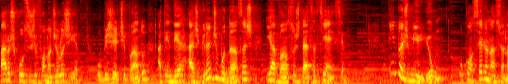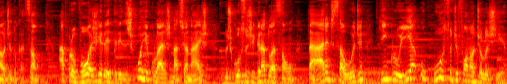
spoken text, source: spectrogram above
para os cursos de fonoaudiologia, objetivando atender às grandes mudanças e avanços dessa ciência. Em 2001, o Conselho Nacional de Educação aprovou as diretrizes curriculares nacionais dos cursos de graduação da área de saúde que incluía o curso de fonoaudiologia.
